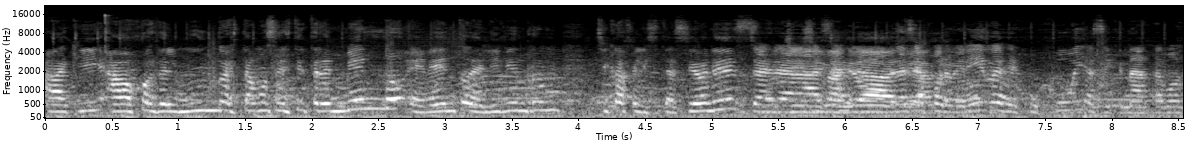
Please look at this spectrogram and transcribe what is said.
Aquí a Ojos del Mundo. Estamos en este tremendo evento de Living Room. Chicas, felicitaciones. Muchas gracias, gracias. gracias por venir desde Jujuy, así que nada, estamos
